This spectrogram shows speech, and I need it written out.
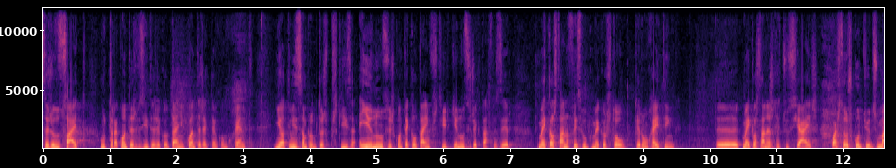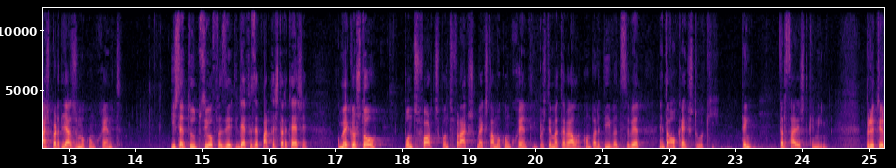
seja do site, quantas visitas é que eu tenho, quantas é que tem o concorrente, em otimização para motores de pesquisa, em anúncios, quanto é que ele está a investir, que anúncios é que está a fazer, como é que ele está no Facebook, como é que eu estou, ter um rating, como é que ele está nas redes sociais, quais são os conteúdos mais partilhados do meu concorrente. Isto é tudo possível fazer e deve fazer parte da estratégia. Como é que eu estou, pontos fortes, pontos fracos, como é que está o meu concorrente. E depois tem uma tabela comparativa de saber, então, ok, estou aqui, tenho que traçar este caminho. Para eu ter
